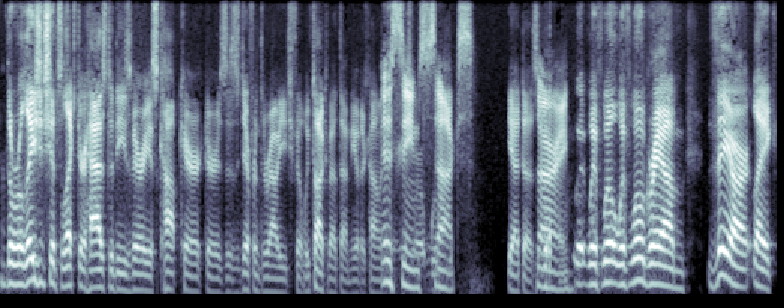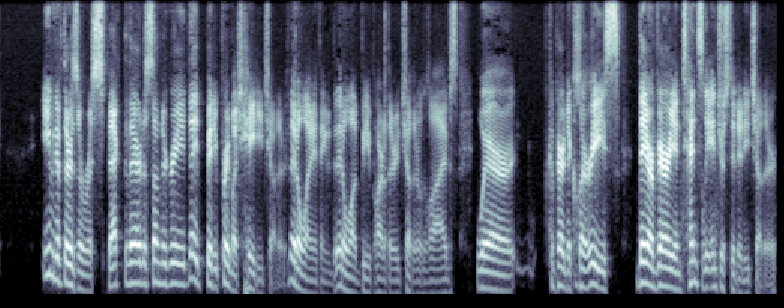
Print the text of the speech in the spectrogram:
the relationships Lecter has to these various cop characters is different throughout each film. We've talked about that in the other comments. This scene sucks. Yeah, it does. Sorry. With, with Will with Will Graham, they are like even if there's a respect there to some degree, they pretty, pretty much hate each other. They don't want anything. They don't want to be part of their each other's lives. Where compared to Clarice, they are very intensely interested in each other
